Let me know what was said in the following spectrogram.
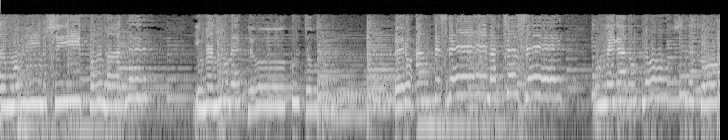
muy necesito amarle y una nube le ocultó. Pero antes de marcharse, un legado nos dejó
